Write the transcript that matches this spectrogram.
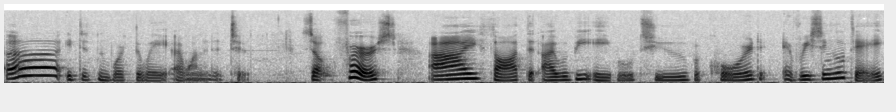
uh, it didn't work the way I wanted it to. So, first, I thought that I would be able to record every single day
